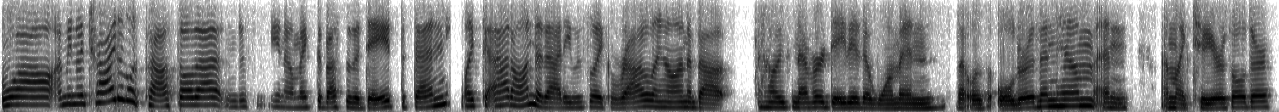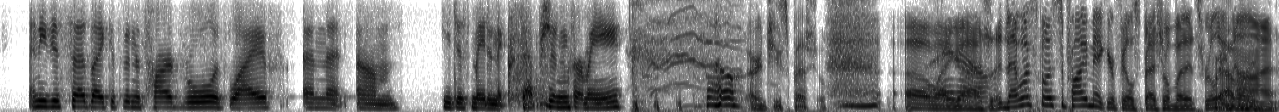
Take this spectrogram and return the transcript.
Well, I mean, I tried to look past all that and just, you know, make the best of the date. But then, like, to add on to that, he was like rattling on about how he's never dated a woman that was older than him. And I'm like two years older. And he just said, like, it's been this hard rule his life and that, um, he just made an exception for me. so, Aren't you special? Oh my gosh. That was supposed to probably make her feel special, but it's really Probably. not.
